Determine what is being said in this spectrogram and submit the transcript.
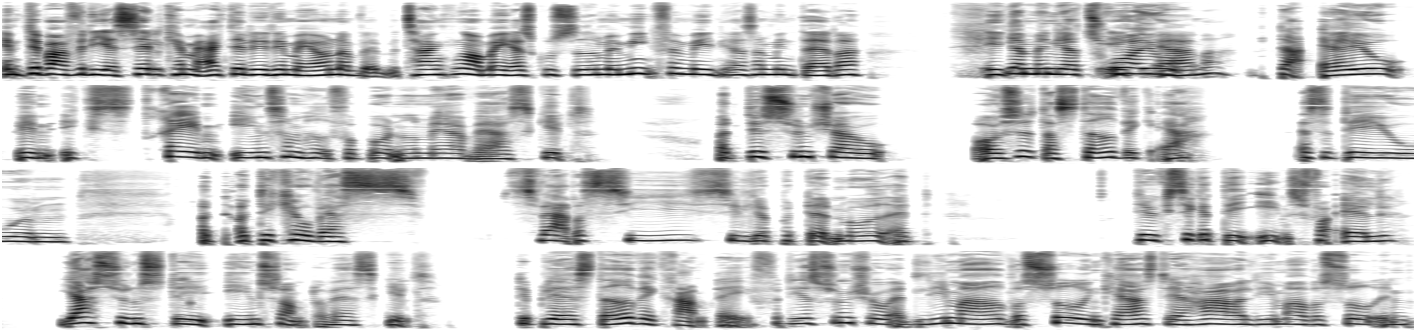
Jamen, det er bare, fordi jeg selv kan mærke det lidt i maven, og tanken om, at jeg skulle sidde med min familie og så min datter, ikke, Jamen, jeg tror jo, er der. der er jo en ekstrem ensomhed forbundet med at være skilt. Og det synes jeg jo også, der stadigvæk er. Altså, det er jo... Øhm, og, og det kan jo være svært at sige, Silja, på den måde, at det er jo ikke sikkert, det er ens for alle. Jeg synes, det er ensomt at være skilt. Det bliver jeg stadigvæk ramt af, fordi jeg synes jo, at lige meget hvor sød en kæreste jeg har, og lige meget hvor sød en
